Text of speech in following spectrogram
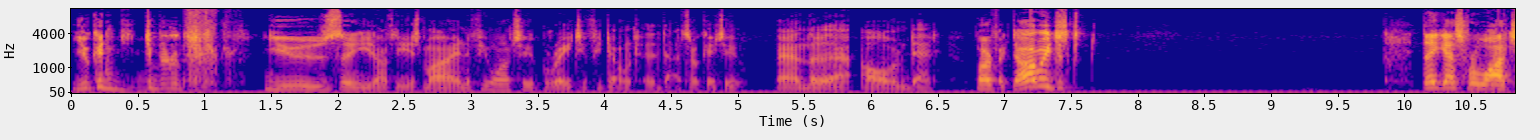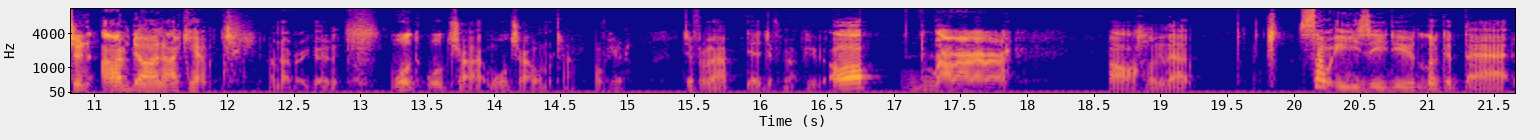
You can use, you don't have to use mine if you want to. Great if you don't. That's okay too. And look at that. All of them dead. Perfect. Are we just... Thank you guys for watching. I'm done. I can't... I'm not very good. We'll we'll try. We'll try one more time. Over here. Different map. Yeah, different map. Here. Oh! Oh, look at that. So easy, dude. Look at that.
